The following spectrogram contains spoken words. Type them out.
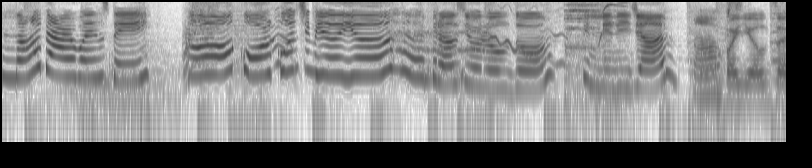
Ne haber Wednesday? Aa, korkunç bir ayı. Biraz yoruldum. Dinleneceğim. Aa, bayıldı.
